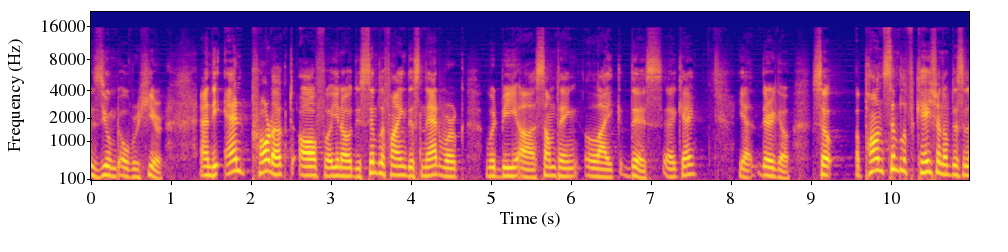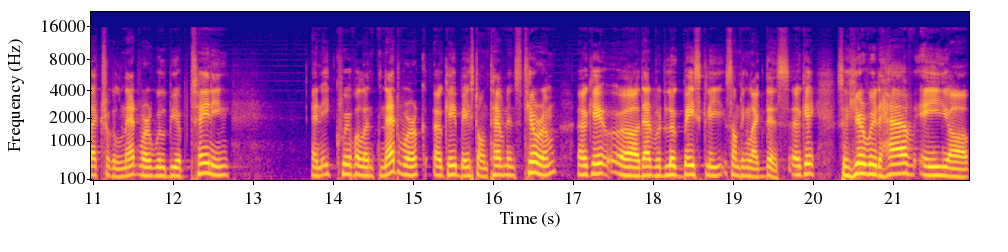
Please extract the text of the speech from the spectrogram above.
assumed over here. And the end product of you know the simplifying this network would be something like this okay? Yeah there you go. So upon simplification of this electrical network we'll be obtaining an equivalent network okay based on Thevenin's theorem okay uh, that would look basically something like this okay? So here we'd have a uh,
